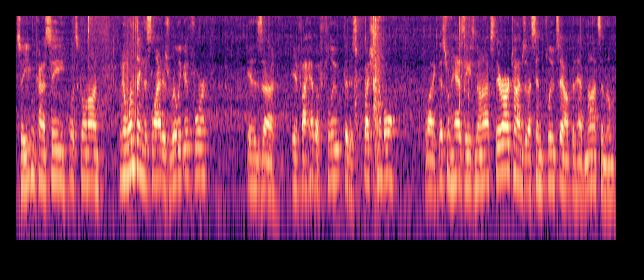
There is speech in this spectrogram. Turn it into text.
So you can kind of see what's going on. You know, one thing this light is really good for is uh, if I have a flute that is questionable, like this one has these knots. There are times that I send flutes out that have knots in them,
